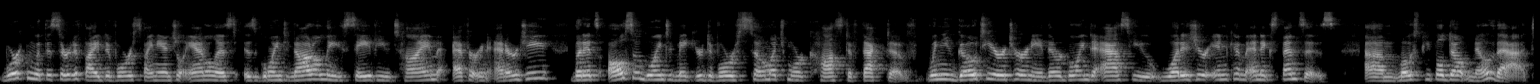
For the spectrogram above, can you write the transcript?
working with a certified divorce financial analyst is going to not only save you time, effort, and energy, but it's also going to make your divorce so much more cost effective. When you go to your attorney, they're going to ask you, what is your income and expenses? Um, most people don't know that,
